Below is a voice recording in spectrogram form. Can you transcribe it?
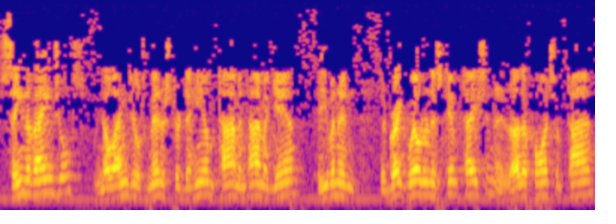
seen of angels. We know angels ministered to him time and time again, even in the great wilderness temptation and at other points of time.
